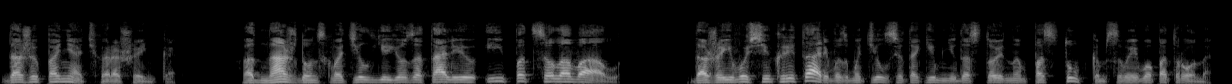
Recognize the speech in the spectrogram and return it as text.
даже понять хорошенько. Однажды он схватил ее за талию и поцеловал. Даже его секретарь возмутился таким недостойным поступком своего патрона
